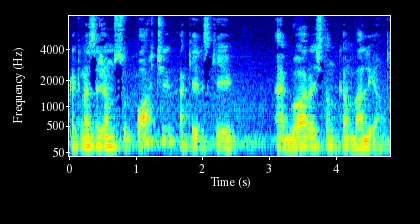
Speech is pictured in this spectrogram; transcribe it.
para que nós sejamos suporte àqueles que agora estão cambaleando.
